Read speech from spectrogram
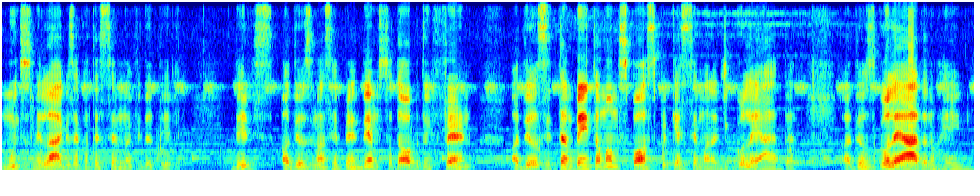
muitos milagres acontecendo na vida dele, deles. Ó Deus, e nós repreendemos toda a obra do inferno. Ó Deus, e também tomamos posse, porque é semana de goleada. Ó Deus, goleada no reino.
